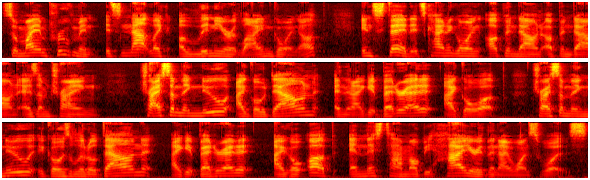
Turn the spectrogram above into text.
So my improvement, it's not like a linear line going up. Instead, it's kind of going up and down, up and down as I'm trying try something new, I go down, and then I get better at it, I go up try something new, it goes a little down, I get better at it, I go up, and this time I'll be higher than I once was.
